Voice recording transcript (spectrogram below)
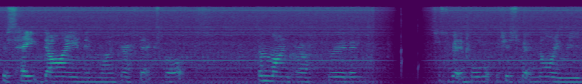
Just hate dying in Minecraft Xbox. And Minecraft, really. It's just a bit boring. It's just a bit annoying when you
